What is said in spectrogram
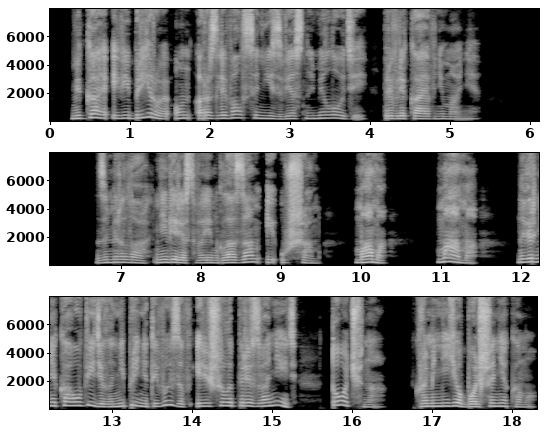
— Мигая и вибрируя, он разливался неизвестной мелодией, привлекая внимание. Замерла, не веря своим глазам и ушам. «Мама! Мама!» Наверняка увидела непринятый вызов и решила перезвонить. Точно! Кроме нее больше некому.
